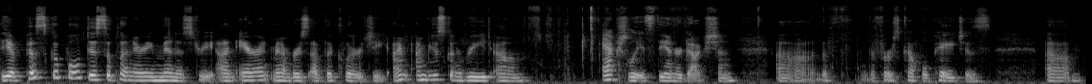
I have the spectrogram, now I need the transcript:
the Episcopal Disciplinary Ministry on Errant Members of the Clergy. I'm, I'm just going to read, um, actually, it's the introduction, uh, the, the first couple pages. Um,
